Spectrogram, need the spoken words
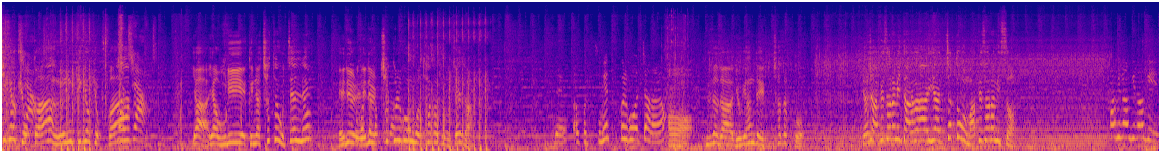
피격 효과 응 피격 효과 out. 야야 우리 그냥 차 타고 짤래? 애들 애들 차 끌고 온 거 타가지고 째자 네. 아, 그거 두 개 끌고 왔잖아요? 어 일단 나 여기 한 대 찾았고 야 저 앞에 사람 있다 아, 야 짭동음 앞에 사람 있어 확인, 확인, 확인.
